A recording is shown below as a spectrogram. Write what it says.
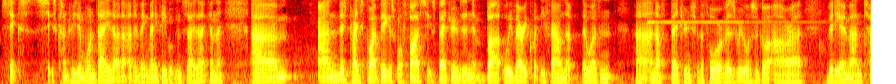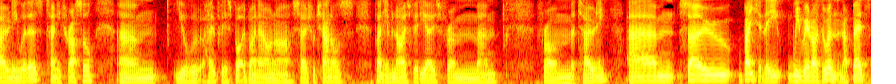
Six six countries in one day. I don't, I don't think many people can say that, can they? Um, and this place is quite big. as well five six bedrooms, isn't it? But we very quickly found that there wasn't uh, enough bedrooms for the four of us. We've also got our uh, video man Tony with us, Tony Thrussell. Um, you'll hopefully have spotted by now on our social channels. Plenty of nice videos from. Um, from Tony. Um, so basically, we realised there wasn't enough beds,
